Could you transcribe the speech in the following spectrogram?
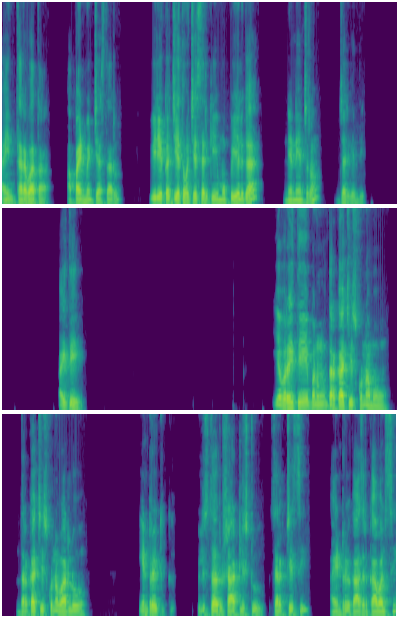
అయిన తర్వాత అపాయింట్మెంట్ చేస్తారు. వీరి యొక్క జీతం వచ్చేసరికి ముప్పై ఏళ్ళుగా నిర్ణయించడం జరిగింది. అయితే ఎవరైతే మనం దరఖాస్తు చేసుకున్నామో దరఖాస్తు చేసుకున్న వారిలో ఇంటర్వ్యూకి పిలుస్తారు. షార్ట్ లిస్టు సెలెక్ట్ చేసి ఆ ఇంటర్వ్యూకి హాజరు కావాల్సి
